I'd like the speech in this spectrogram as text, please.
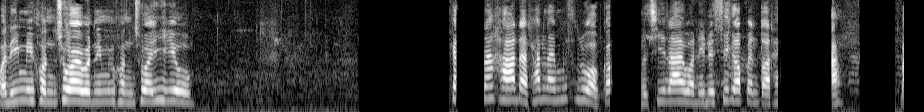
วันนี้มีคนช่วย วันนี้มีคนช่วยฮิวนะคะ แต่ท่านใดไม่สะดวกก็เดชี่ได้วันนี้เดชี่ก็เป็นตัวแทนไป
